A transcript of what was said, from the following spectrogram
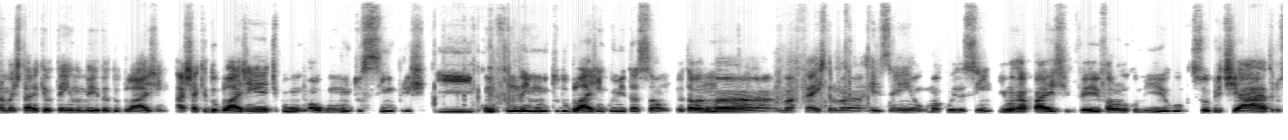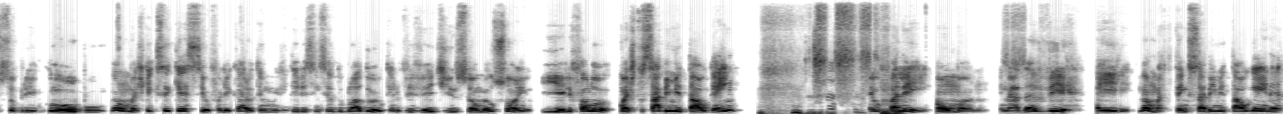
É uma história que eu tenho no meio da dublagem, achar que dublagem é tipo algo muito simples e confundem muito dublagem com imitação. Eu tava numa, numa festa, numa resenha, alguma coisa assim, e um rapaz veio falando comigo sobre teatro, sobre Globo. Não, mas o que, que você quer ser? Eu falei, cara, eu tenho muito interesse em ser dublador, eu quero viver disso, é o meu sonho. E ele falou, mas tu sabe imitar alguém? eu falei, não, mano, tem nada a ver. Ele, não, mas tu tem que saber imitar alguém, né?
